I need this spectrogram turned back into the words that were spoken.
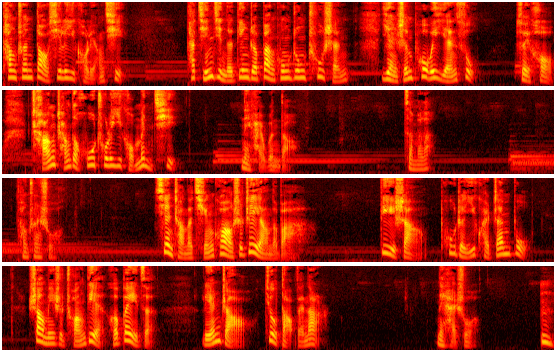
汤川倒吸了一口凉气，他紧紧的盯着半空中出神，眼神颇为严肃，最后长长的呼出了一口闷气。内海问道：“怎么了？”汤川说：“现场的情况是这样的吧？地上铺着一块毡布，上面是床垫和被子，连找就倒在那儿。”内海说：“嗯。”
